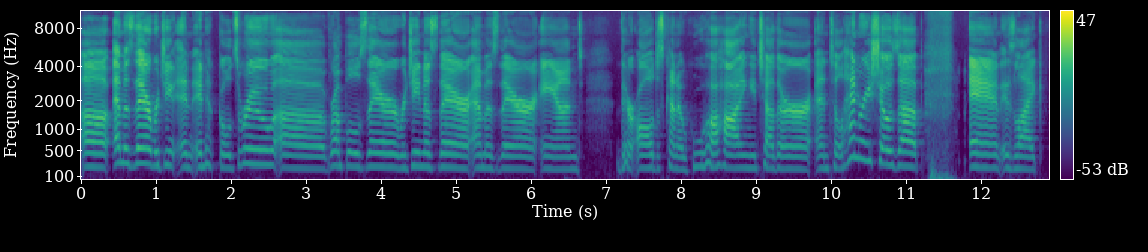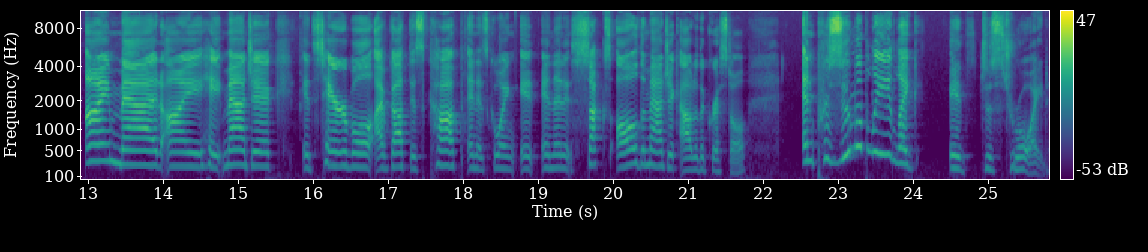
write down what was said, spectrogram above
Uh, Emma's there, Regina in, in Gold's room. Uh, Rumple's there, Regina's there, Emma's there, and they're all just kind of hoo ha haing each other until Henry shows up and is like, I'm mad. I hate magic. It's terrible. I've got this cup and it's going it and then it sucks all the magic out of the crystal. And presumably like it's destroyed.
